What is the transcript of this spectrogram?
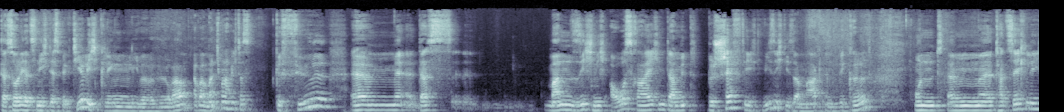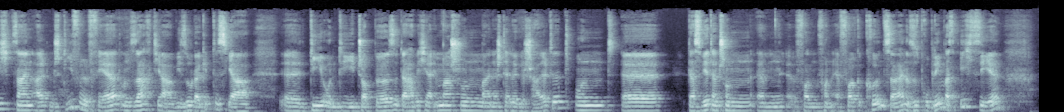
das soll jetzt nicht despektierlich klingen, liebe Hörer, aber manchmal habe ich das Gefühl, ähm, dass man sich nicht ausreichend damit beschäftigt, wie sich dieser Markt entwickelt und ähm, tatsächlich seinen alten Stiefel fährt und sagt, ja, wieso, da gibt es ja äh, die und die Jobbörse, da habe ich ja immer schon meine Stelle geschaltet und äh, das wird dann schon ähm, von, von Erfolg gekrönt sein. Also das Problem, was ich sehe,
